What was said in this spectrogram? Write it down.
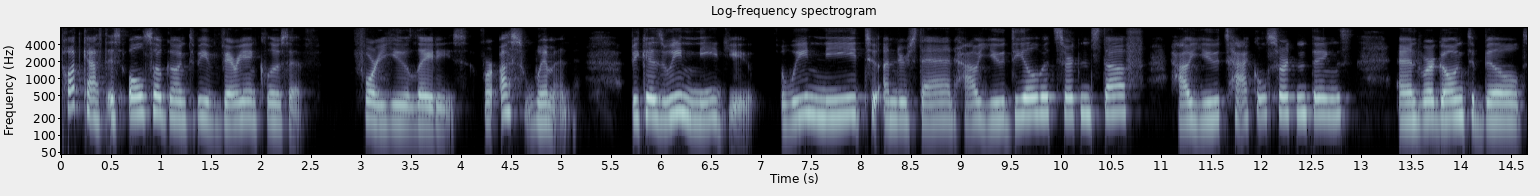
podcast is also going to be very inclusive for you ladies, for us women, because we need you. We need to understand how you deal with certain stuff how you tackle certain things. And we're going to build,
